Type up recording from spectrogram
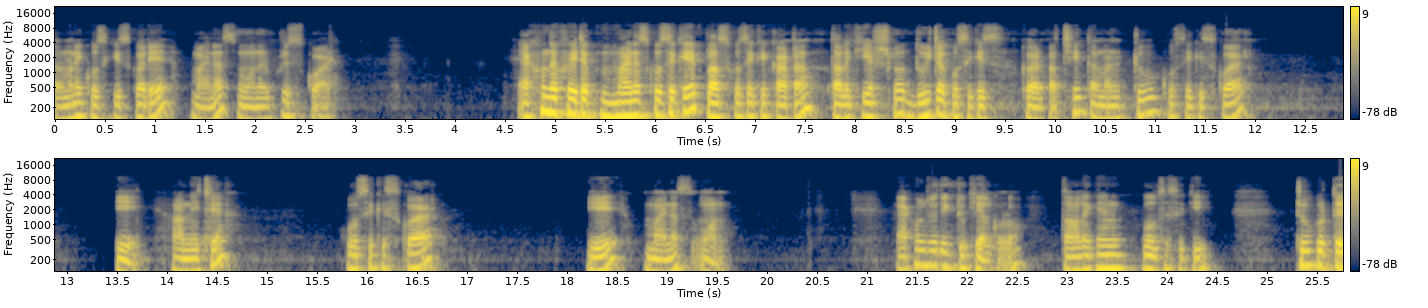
তার মানে কোসেক স্কোয়ার এ মাইনাস ওয়ানের উপর স্কোয়ার এখন দেখো এটা মাইনাস কোসেকে প্লাস কোসেকে কাটা, তাহলে কি আসলো? দুইটা কোসেক স্কোয়ার পাচ্ছি, তার মানে টু কোসেক স্কোয়ার এ আর নিচে cosec square A minus one এখন যদি একটু খেয়াল করো, তাহলে এখানে বলতেছে কি? টু করতে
